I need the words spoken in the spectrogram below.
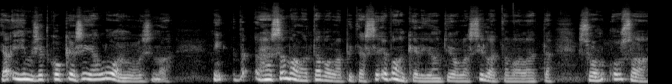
Ja ihmiset kokee se ihan luonnollisena. Niin vähän samalla tavalla pitäisi se evankeliointi olla sillä tavalla, että se on osa,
